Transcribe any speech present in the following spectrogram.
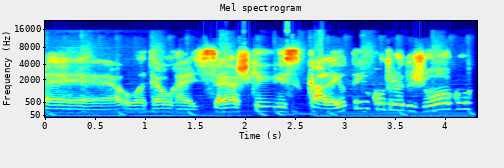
É, ou até o Red? Você acha que eles, cara, eu tenho controle do jogo,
